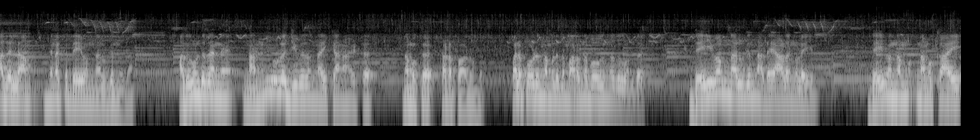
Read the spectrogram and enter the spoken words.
അതെല്ലാം നിനക്ക് ദൈവം നൽകുന്നതാണ്. അതുകൊണ്ട് തന്നെ നന്ദിയുള്ള ജീവിതം നയിക്കാനായിട്ട് നമുക്ക് കടപ്പാടുണ്ട്. പലപ്പോഴും നമ്മളിത് മറന്നു പോകുന്നത് കൊണ്ട് ദൈവം നൽകുന്ന അടയാളങ്ങളെയും ദൈവം നമ്മ നമുക്കായി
